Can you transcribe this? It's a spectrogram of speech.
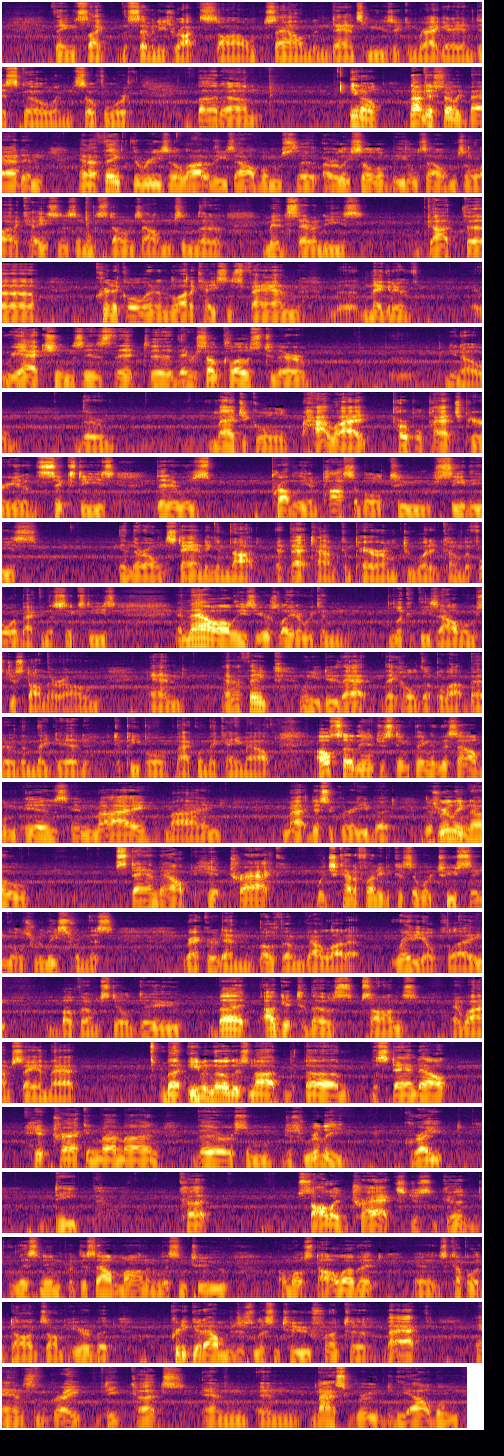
things like the 70s rock sound, sound and dance music and reggae and disco and so forth. But um, you know, not necessarily bad and and I think the reason a lot of these albums, the early solo Beatles albums in a lot of cases, and the Stones albums in the mid 70s, got the critical and in a lot of cases fan uh, negative reactions is that uh, they were so close to their, you know, their magical highlight purple patch period of the 60s that it was probably impossible to see these in their own standing and not at that time compare them to what had come before back in the 60s. And now, all these years later, we can look at these albums just on their own. And and I think when you do that, they hold up a lot better than they did to people back when they came out. Also, the interesting thing in this album is, in my mind, might disagree, but there's really no standout hit track, which is kind of funny because there were two singles released from this record, and both of them got a lot of radio play. Both of them still do, but I'll get to those songs and why I'm saying that. But even though there's not um, the standout hit track in my mind, there are some just really great, deep cut, solid tracks. Just good listening. Put this album on and listen to almost all of it. Uh, there's a couple of dogs on here, but pretty good album to just listen to front to back and some great deep cuts and and nice groove to the album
